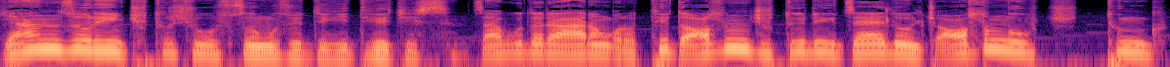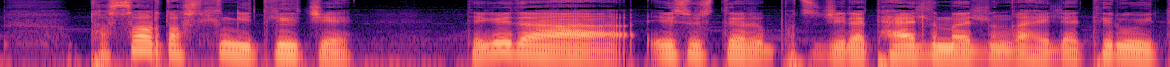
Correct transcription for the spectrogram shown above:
янз бүрийн чөтгөр шүүгүүлсэн хүмүүсүүдийг эдгэж ийсэн. За бүгдээрээ 13. Тэд олон чөтгөрийг зайлуулж олон өвч төнг тосоор тослон эдгэжээ. Тэгээд Иесус дээр буцаж ирээ тайлан байлангаа хэлээ. Тэр үед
